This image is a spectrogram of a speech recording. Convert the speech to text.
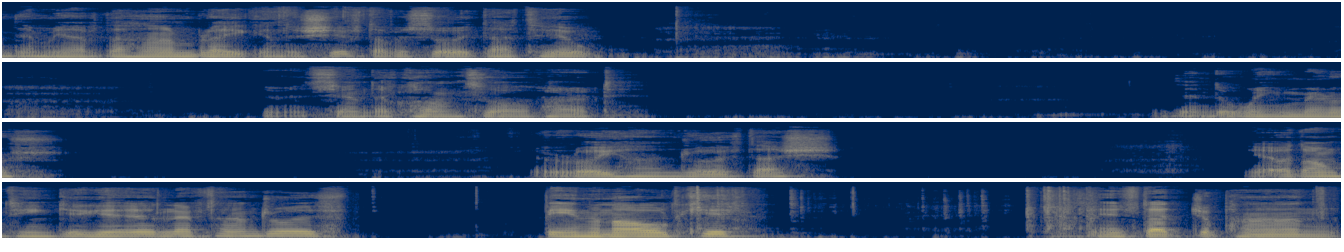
And then we have the handbrake and the shifter beside that hill too. The console part. Then the wing mirrors. The right hand drive dash. Yeah, I don't think you get a left hand drive being an old kid. It's that Japan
